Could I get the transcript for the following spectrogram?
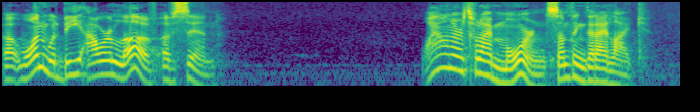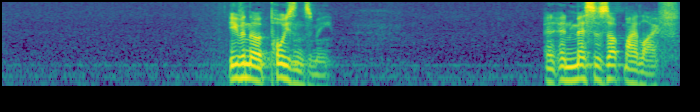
Uh, one would be our love of sin. Why on earth would I mourn something that I like? Even though it poisons me and, and messes up my life.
